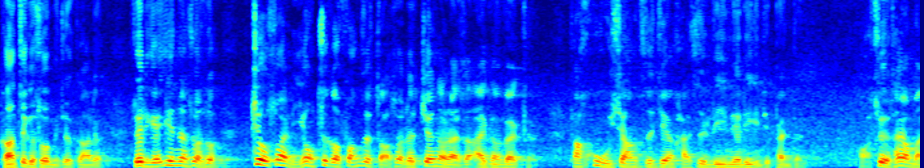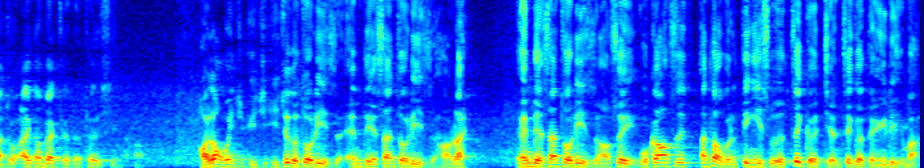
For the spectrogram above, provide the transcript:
刚刚这个说明就是刚刚的，所以你可以验证出来说，就算你用这个方式找出来的 generalized eigenvector，它互相之间还是 linearly independent。啊，所以它要满足 eigenvector 的特性啊。好，让我们以以这个做例子，m 等于三做例子。好，来，m 等于三做例子啊。所以我刚刚是按照我的定义，是不是这个减这个等于零嘛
